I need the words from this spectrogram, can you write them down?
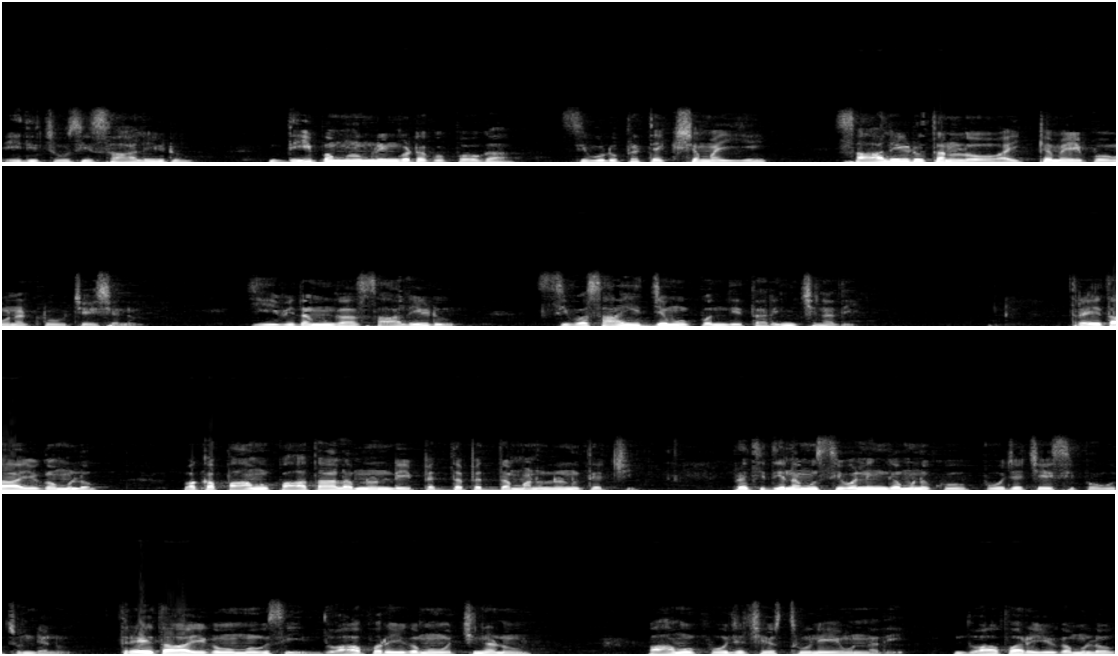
ఇది చూసి సాలీడు దీపమును మృంగుటకు పోగా శివుడు ప్రత్యక్షమయ్యి సాలీడు తనలో ఐక్యమైపోవునట్లు చేసెను. ఈ విధంగా సాలీడు శివ సాహిత్యము పొంది తరించినది. త్రేతాయుగములో ఒక పాము పాతాళం నుండి పెద్ద పెద్ద మనులను తెచ్చి ప్రతిదినము శివలింగమునకు పూజ చేసి పోవుచుండెను. త్రేతాయుగము ముగిసి ద్వాపరయుగము వచ్చినను పాము పూజ చేస్తూనే ఉన్నది. ద్వాపరయుగములో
